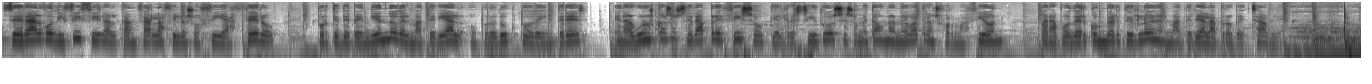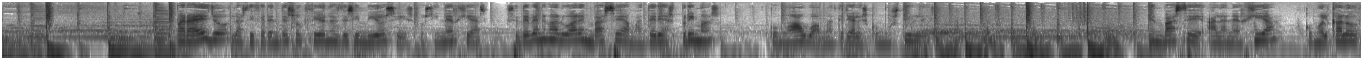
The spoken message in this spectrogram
Será algo difícil alcanzar la filosofía cero, porque dependiendo del material o producto de interés, en algunos casos será preciso que el residuo se someta a una nueva transformación para poder convertirlo en el material aprovechable. Para ello, las diferentes opciones de simbiosis o sinergias se deben evaluar en base a materias primas, como agua o materiales combustibles, en base a la energía, como el calor,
